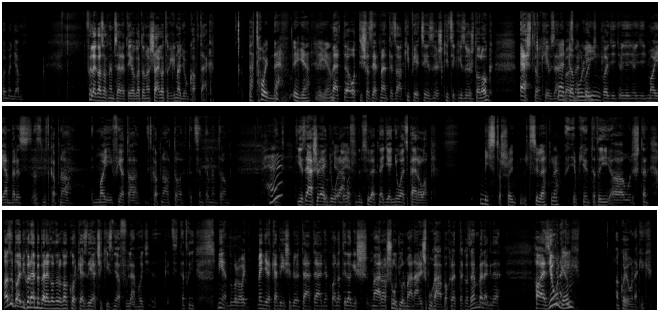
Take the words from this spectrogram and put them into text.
hogy mondjam, főleg azok nem szerették a katonasságot, akik nagyon kapták. Hát hogyne. Igen, igen. Mert ott is azért ment ez a kipécézős, kicikizős dolog. Ezt tudom képzelni, Ment bazd a meg, hogy, bullying. hogy, hogy, hogy egy mai ember, ez, az mit kapna, egy mai fiatal mit kapna attól. Tehát szerintem nem tudom. Hát? Így az első egy Jó órában szerintem születne egy ilyen 8 per alap. Biztos, hogy születne. Egyébként, tehát hogy, á, úristen. Az a baj, mikor ebbe belegondolok, akkor kezdi el csikizni a fülem, hogy tehát, hogy milyen durva, hogy mennyire kevés idő telt el gyakorlatilag, és már a sógyurmánál is puhábbak lettek az emberek, de ha ez jó Igen. nekik, akkor jó nekik.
